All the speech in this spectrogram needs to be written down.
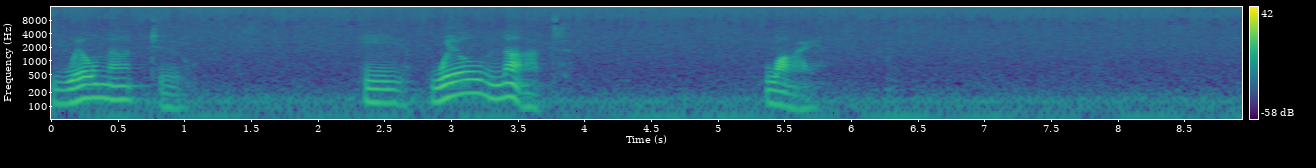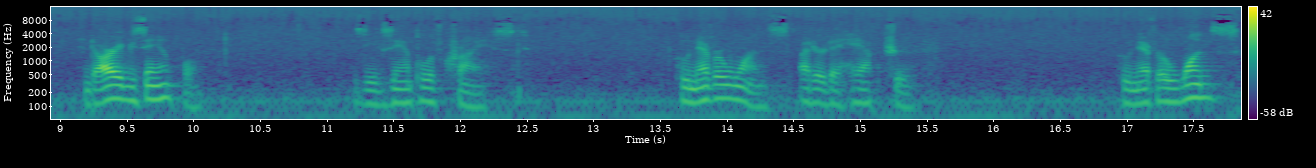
will not do. He will not lie. And our example is the example of Christ, who never once uttered a half truth, who never once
